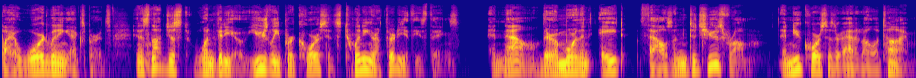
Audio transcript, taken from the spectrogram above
by award winning experts. And it's not just one video, usually per course, it's 20 or 30 of these things. And now there are more than 8,000 to choose from. And new courses are added all the time,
